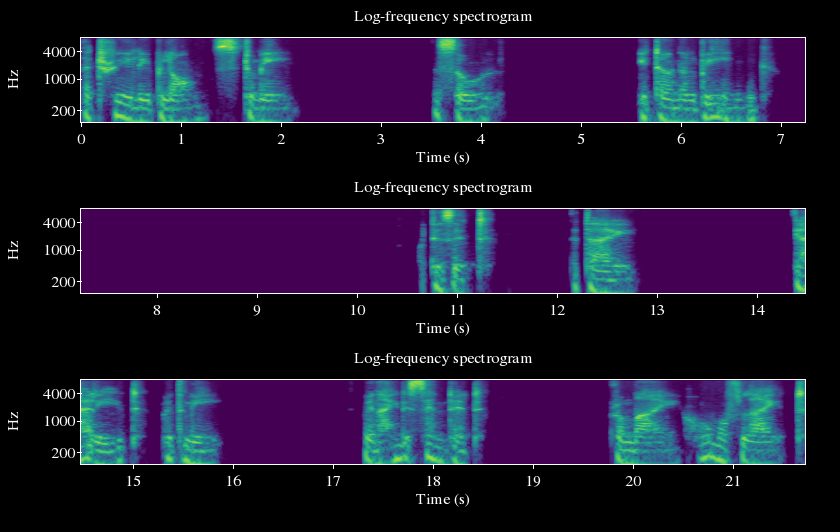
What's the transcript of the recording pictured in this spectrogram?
that really belongs to me? The soul, eternal being. What is it that I carried with me when I descended from my home of light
